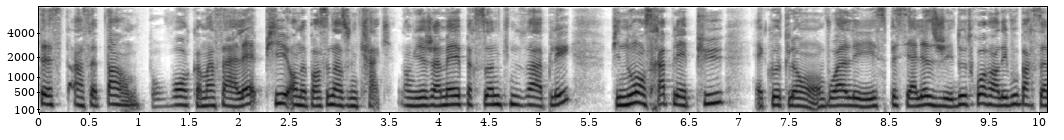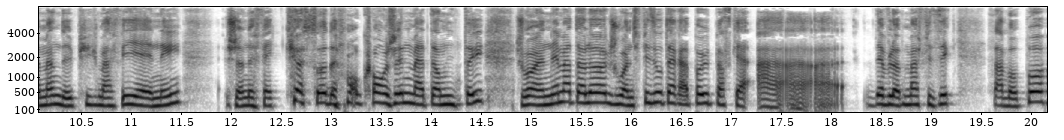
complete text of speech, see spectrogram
test en septembre pour voir comment ça allait. Puis on a passé dans une craque. Donc il y a jamais personne qui nous a appelé. Puis nous, on se rappelait plus. Écoute, là, on voit les spécialistes. J'ai deux, trois rendez-vous par semaine depuis que ma fille est née. Je ne fais que ça de mon congé de maternité. Je vois un hématologue, je vois une physiothérapeute parce qu'à développement physique, ça va pas.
